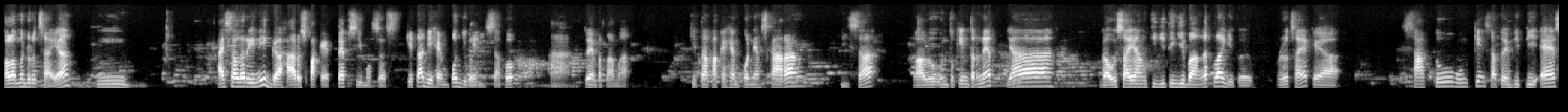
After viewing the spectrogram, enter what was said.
kalau menurut saya, hmm, iSeller ini gak harus pakai tab sih Moses. Kita di handphone juga Oke. bisa kok. Nah, itu yang pertama. Kita pakai handphone yang sekarang bisa. Lalu untuk internet ya nggak usah yang tinggi-tinggi banget lah gitu. Menurut saya kayak satu mungkin satu Mbps,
